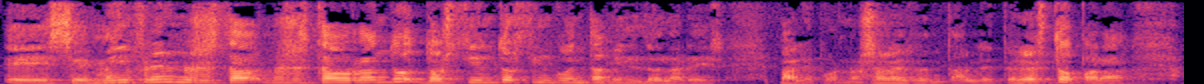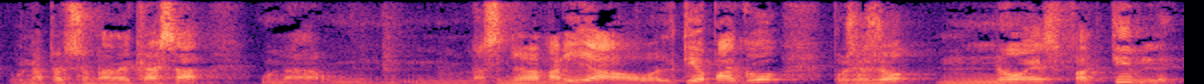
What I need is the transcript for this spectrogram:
eh, ese mainframe nos está, nos está ahorrando 250 mil dólares, vale, pues no sale rentable, pero esto para una persona de casa, una, una señora María o el tío Paco, pues eso no es factible.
